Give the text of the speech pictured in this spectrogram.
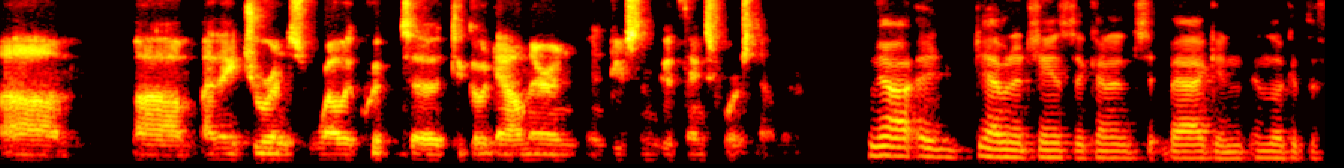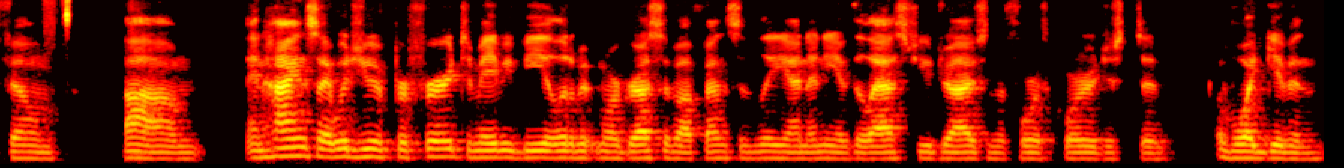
um, um, I think Jordan's well equipped to to go down there and, and do some good things for us down there. Now, having a chance to kind of sit back and, and look at the film, um, in hindsight, would you have preferred to maybe be a little bit more aggressive offensively on any of the last few drives in the fourth quarter just to avoid giving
